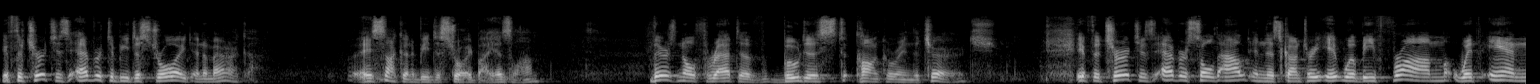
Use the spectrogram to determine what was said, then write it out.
If the church is ever to be destroyed in America, it's not going to be destroyed by Islam. There's no threat of Buddhist conquering the church. If the church is ever sold out in this country, it will be from within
